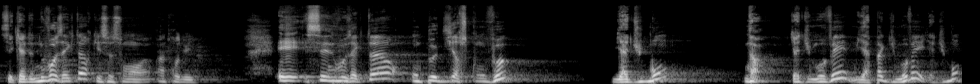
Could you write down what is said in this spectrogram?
C'est qu'il y a de nouveaux acteurs qui se sont euh, introduits. Et ces nouveaux acteurs, on peut dire ce qu'on veut. Il y a du bon. Non, il y a du mauvais, mais il n'y a pas que du mauvais, il y a du bon.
